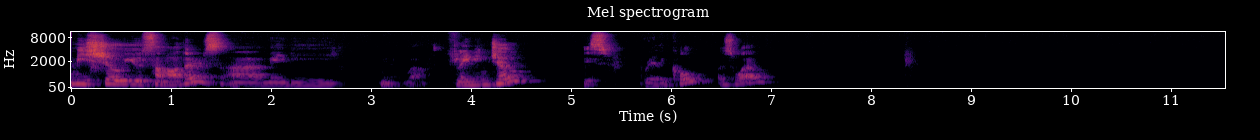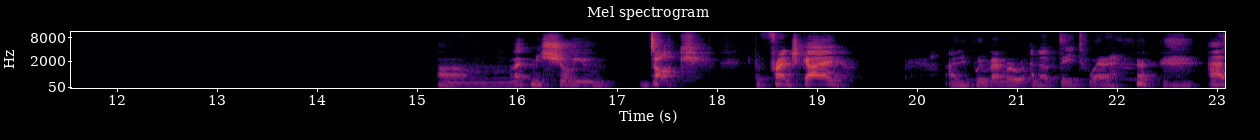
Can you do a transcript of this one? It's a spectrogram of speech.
me show you some others. Uh, maybe, well, Flaming Joe is really cool as well. Um, let me show you Doc, the French guy. I remember an update where I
